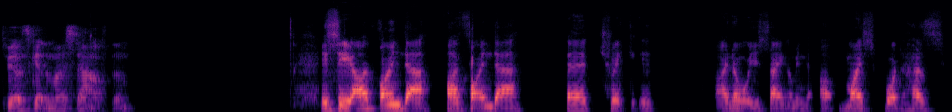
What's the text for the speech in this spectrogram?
to be able to get the most out of them. You see, I find that I find that uh, trick. I know what you're saying. I mean, uh, my squad has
